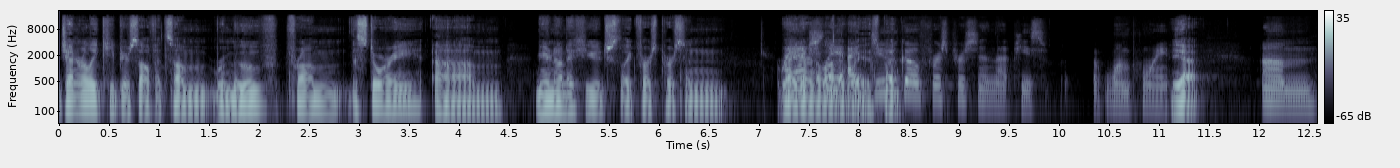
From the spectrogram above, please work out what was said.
generally keep yourself at some remove from the story? Um, you're not a huge like first person writer I in a lot of actually- ways, I do but go first person in that piece at one point. yeah, Um,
